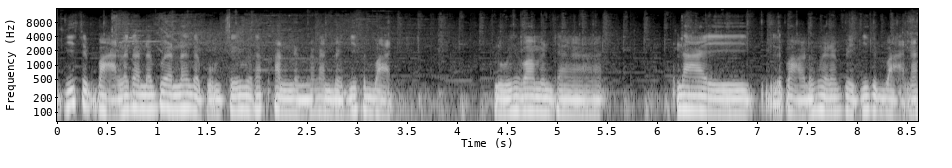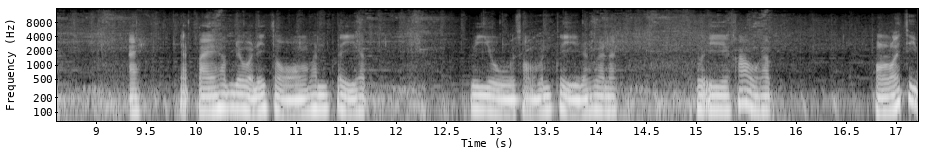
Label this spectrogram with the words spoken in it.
สยี่สิบาทแล้วกันนะเพื่อนนะแต่ผมซื้อไปสักพันหนึ่งแล้วกันเบสยี่สิบาทรู้ใช่ว่ามันจะได้หรือเปล่านะเพื่อนนะเบสยี่สิบาทนะไปจัดไปครับจังหวะที่สองพันสี่ครับ มีอยู่สองพันสี่นะเพื่อนนะตัวเอเข้าครับสองร้อยสี่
